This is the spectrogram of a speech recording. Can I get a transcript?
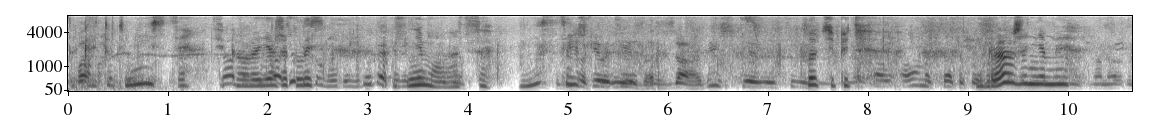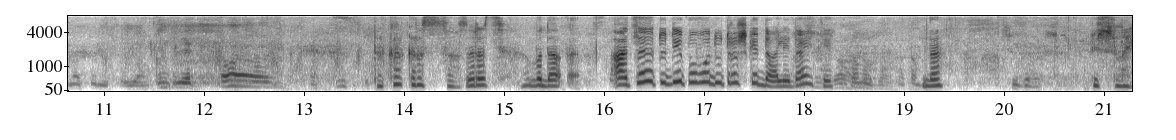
таке тут місце цікаве. Я вже колись знімала це Хлопці під враженнями. Така краса. Зараз вода. А це туди по воду трошки далі, дайте. Да. Пішли.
